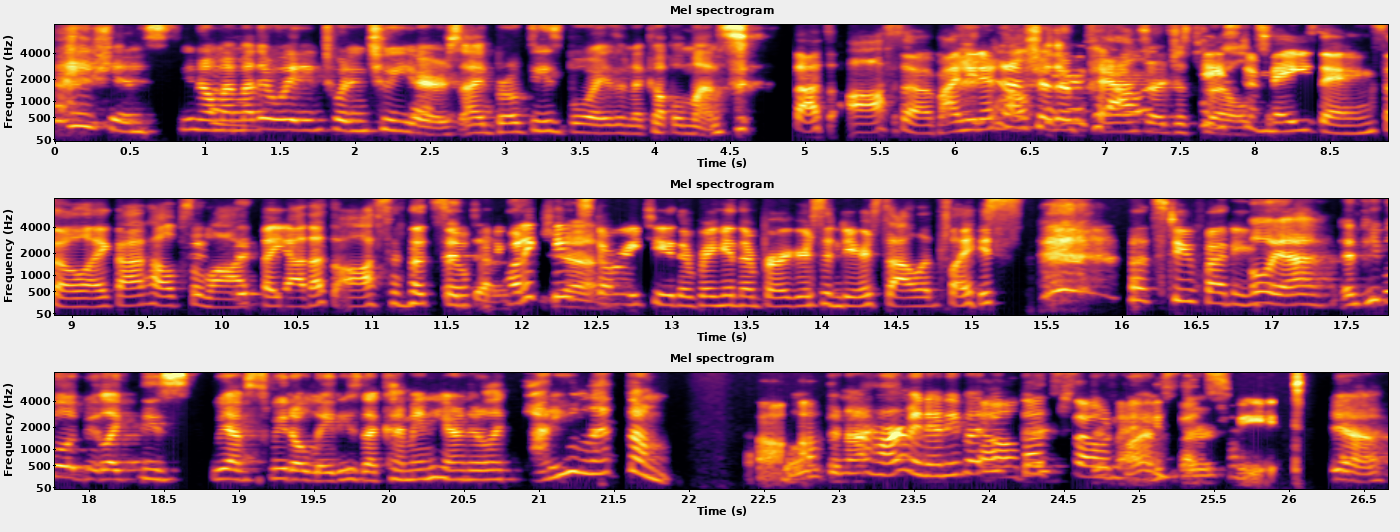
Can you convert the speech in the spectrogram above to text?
patience. You know, my oh. mother waited 22 years. I broke these boys in a couple months. That's awesome. I mean, it And I'm helps sure their parents are just taste thrilled. amazing. So like that helps a lot. But yeah, that's awesome. That's so funny. What a cute yeah. story too. They're bringing their burgers into your salad place. that's too funny. Oh, yeah. And people would be like, these, we have sweet old ladies that come in here and they're like, why do you let them? Well, they're not harming anybody. oh, They're- that's so they're fun. nice. They're- That's sweet. yeah.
